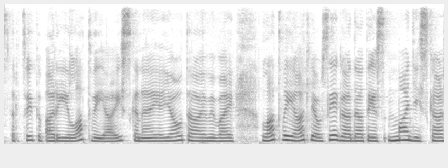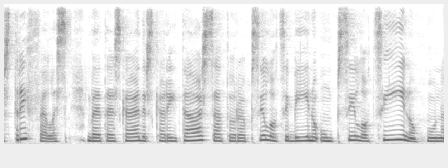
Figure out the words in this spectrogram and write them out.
Starp citu, arī Latvijā izskanēja jautājumi, vai Latvijā atļaus iegādāties maģiskās trifeles, bet skaidrs, ka arī tās satura psilocibīnu un psilocīnu, un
